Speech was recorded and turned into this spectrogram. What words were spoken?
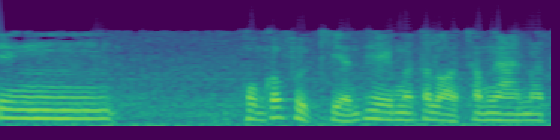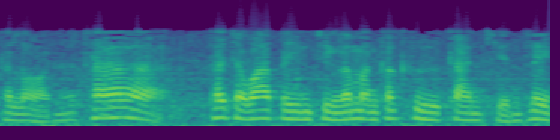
ริง ๆ ผมก็ฝึกเขียนเพลงมาตลอดทำงานมาตลอดนะถ้าถ้าจะว่าไปจริง ๆ แล้วมันก็คือการเขียนเพลง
